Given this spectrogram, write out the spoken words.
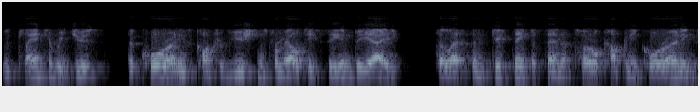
we plan to reduce the core earnings contributions from LTC and VA to less than 15% of total company core earnings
